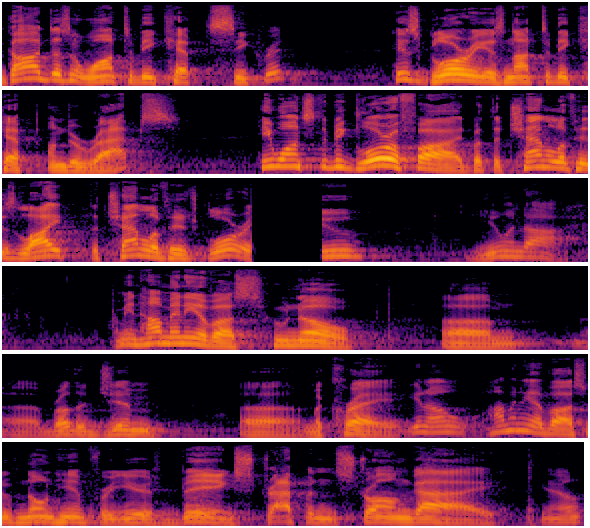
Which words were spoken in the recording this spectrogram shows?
God doesn't want to be kept secret. His glory is not to be kept under wraps. He wants to be glorified, but the channel of His light, the channel of His glory, you, you and I. I mean, how many of us who know um, uh, Brother Jim uh, McCrae, you know, how many of us who've known him for years, big, strapping, strong guy, you know,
